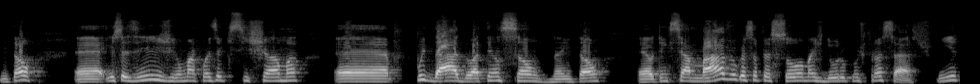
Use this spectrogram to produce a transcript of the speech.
Então, é, isso exige uma coisa que se chama é, cuidado, atenção, né? Então, é, eu tenho que ser amável com essa pessoa, mas duro com os processos. E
